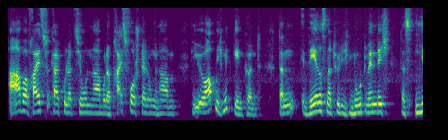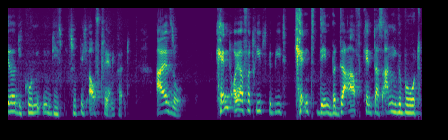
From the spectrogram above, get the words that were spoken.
aber Preiskalkulationen haben oder Preisvorstellungen haben, die ihr überhaupt nicht mitgehen könnt, dann wäre es natürlich notwendig, dass ihr die Kunden diesbezüglich aufklären könnt. Also, kennt euer Vertriebsgebiet, kennt den Bedarf, kennt das Angebot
